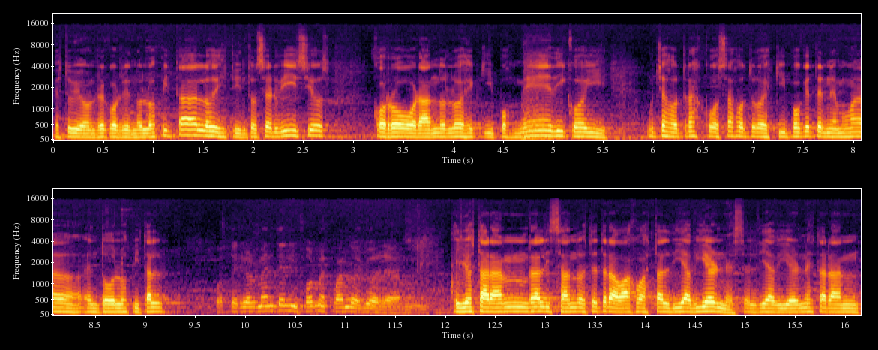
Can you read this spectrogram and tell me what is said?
estuvieron recorriendo el hospital, los distintos servicios, corroborando los equipos médicos y muchas otras cosas, otros equipos que tenemos eh, en todo el hospital. Posteriormente el informe, ¿cuándo ellos le Ellos estarán realizando este trabajo hasta el día viernes. El día viernes estarán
